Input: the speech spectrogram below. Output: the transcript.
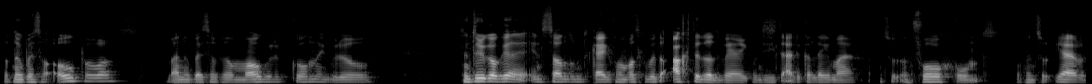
wat nog best wel open was. Waar nog best wel veel mogelijk kon. Ik bedoel, het is natuurlijk ook heel interessant om te kijken van wat gebeurt er achter dat werk. Want je ziet eigenlijk alleen maar soort een voorgrond. Of een soort, ja,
